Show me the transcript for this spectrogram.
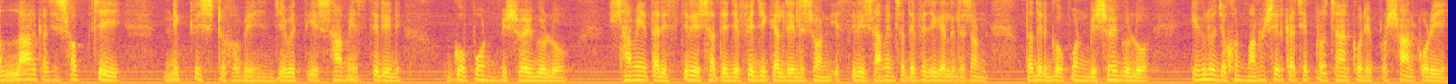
আল্লাহর কাছে সবচেয়ে নিকৃষ্ট হবে। যে ব্যক্তি স্বামী, স্ত্রীর গোপন বিষয়গুলো, স্বামী তার স্ত্রীর সাথে যে ফিজিক্যাল রিলেশন স্ত্রী স্বামীর সাথে ফিজিক্যাল রিলেশন তাদের গোপন বিষয়গুলো, এগুলো যখন মানুষের কাছে প্রচার করে, প্রসার করে,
